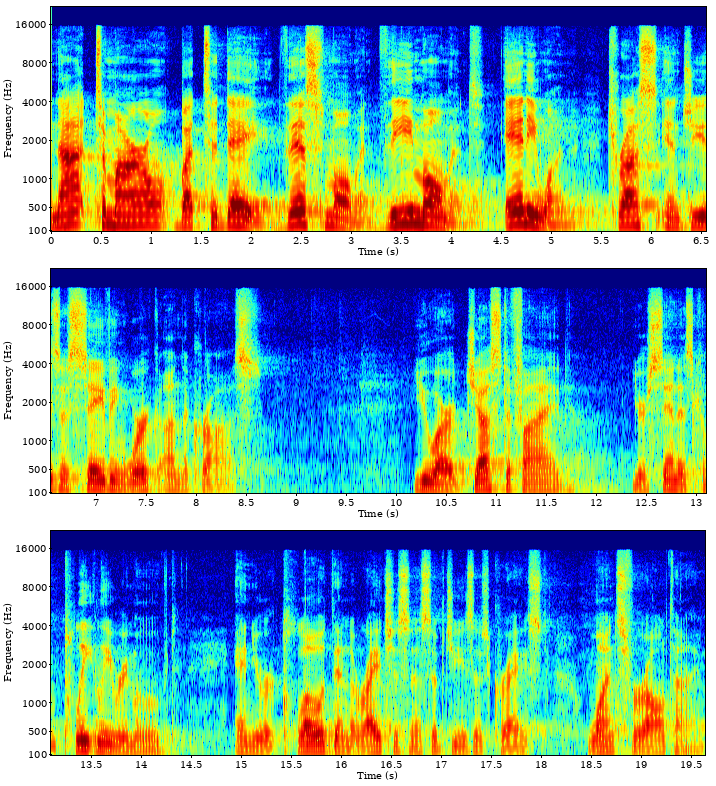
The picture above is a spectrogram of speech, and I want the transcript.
not tomorrow, but today, this moment, the moment anyone trusts in Jesus' saving work on the cross. You are justified, your sin is completely removed, and you are clothed in the righteousness of Jesus Christ once for all time.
